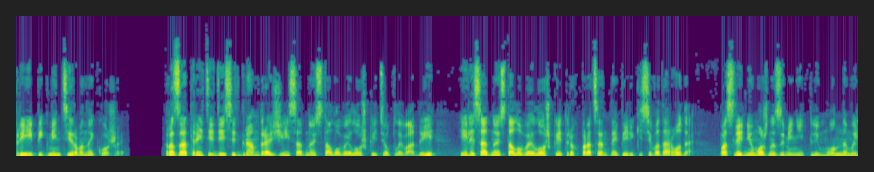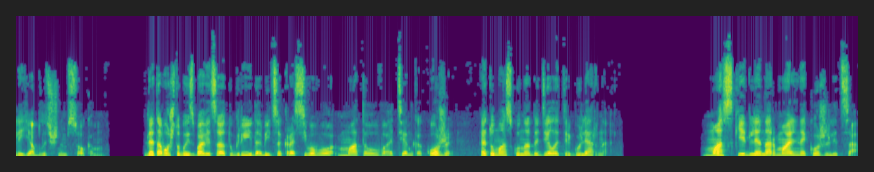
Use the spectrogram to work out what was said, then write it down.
при пигментированной коже. Разотрите 10 грамм дрожжей с одной столовой ложкой теплой воды или с одной столовой ложкой 3% перекиси водорода. Последнюю можно заменить лимонным или яблочным соком. Для того, чтобы избавиться от угрей и добиться красивого матового оттенка кожи, эту маску надо делать регулярно. Маски для нормальной кожи лица.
